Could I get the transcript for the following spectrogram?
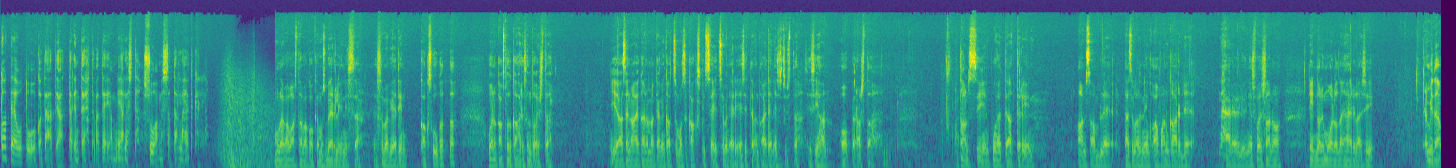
toteutuuko tämä teatterin tehtävä teidän mielestä Suomessa tällä hetkellä? Mulla on vähän vastaava kokemus Berliinissä, jossa mä vietin kaksi kuukautta vuonna 2018. Ja sen aikana mä kävin katsomassa 27 eri esittävän taiteen esitystä, siis ihan operasta tanssiin, puheteatteriin, ensemble tai sellaisen niin avantgarde häröilyyn, jos voi sanoa. Niin ne oli muodolta ihan erilaisia ja mitä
